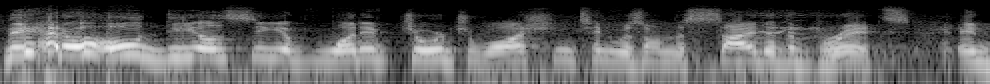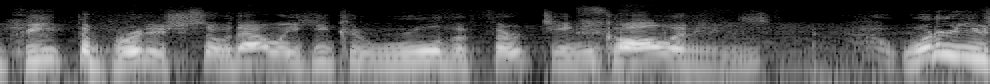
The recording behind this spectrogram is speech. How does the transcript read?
They had a whole DLC of what if George Washington was on the side of the Brits and beat the British so that way he could rule the 13 colonies. What are you?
